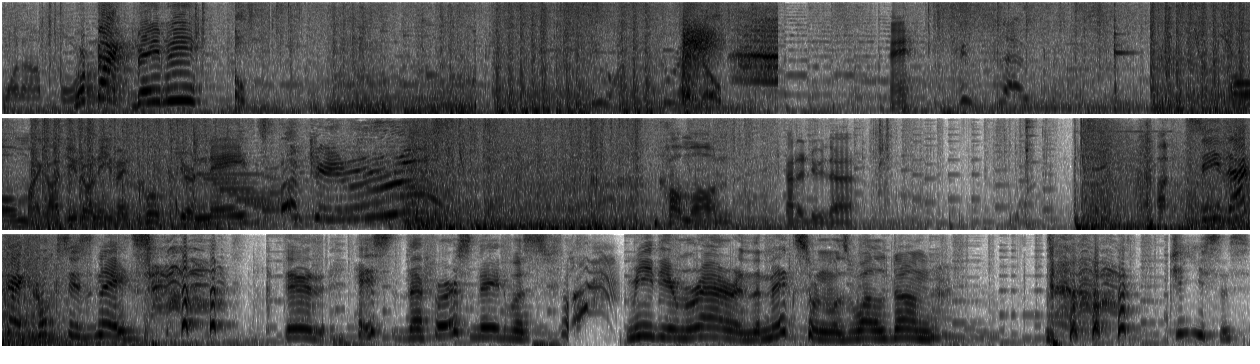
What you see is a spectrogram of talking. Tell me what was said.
One op 4. We're back, baby! Don't even cook your nades? Fucking Come on. Gotta do that. Uh, see, that guy cooks his nades. Dude, his the first nade was medium rare, and the next one was well done. Jesus.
